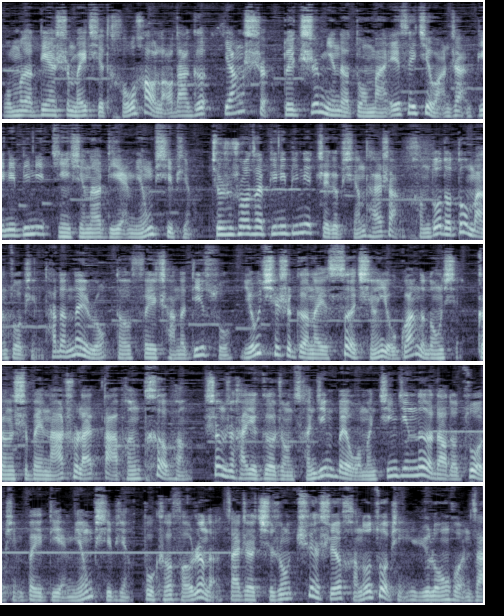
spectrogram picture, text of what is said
我们的电视媒体头号老大哥央视对知名的动漫 A C G 网站哔哩哔哩进行了点名批评。就是说，在哔哩哔哩这个平台上，很多的动漫作品，它的内容都非常的低俗，尤其是各类色情有关的东西，更是被拿出来大喷特喷，甚至还有各种曾经被我们津津乐道的作品被点名批评。不可否认的，在这其中确实有很多作品鱼龙混杂。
